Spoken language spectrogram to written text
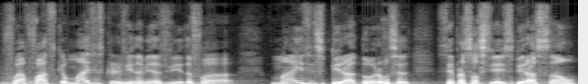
Foi a fase que eu mais escrevi na minha vida, foi a mais inspiradora. Você sempre associa inspiração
